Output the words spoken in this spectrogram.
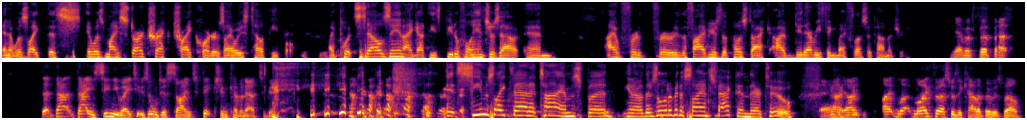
and it was like this it was my star trek tricorders i always tell people. I put cells in i got these beautiful answers out and i for for the five years of the postdoc i did everything by flow cytometry. Yeah but but, but that, that that insinuates it was all just science fiction coming out of it. It seems like that at times but you know there's a little bit of science fact in there too. Yeah, I, I, my, my, first was a Calibur as well.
